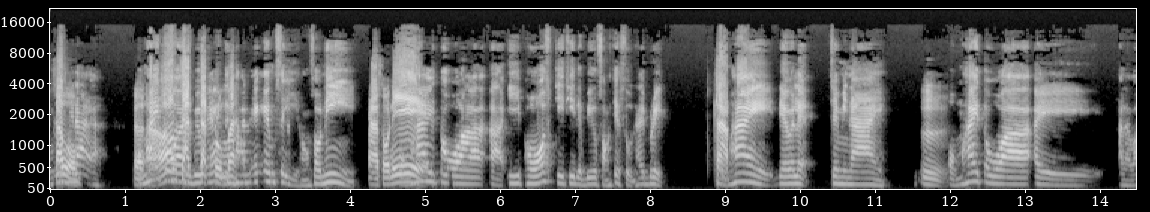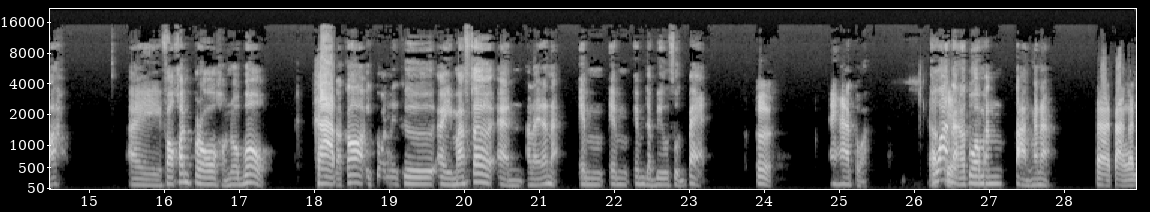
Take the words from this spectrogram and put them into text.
ผมครับเลือกผมไม่ได้อะเอ ผอมให้เอาตัวจัดจัด WF กลุ่มมา1000 XM4 ของ Sony อ่าโซผนี่มให้ตัวอ่า ePost GTW 270 Hybrid คผรับมให้ d e v e l e t Gemini อืมผมให้ตัวไออะไรวะ ไอ Falcon Pro ของ Noble ครับ แล้วก็อีกตัวหนึ่งคือไอ Master and อะไรนั่นอะ M M MW 0 8อืมให้ห้าตัว เพราะว่าโอคแต่ละตัวมันต่างกันอะอ่า ต่างกัน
